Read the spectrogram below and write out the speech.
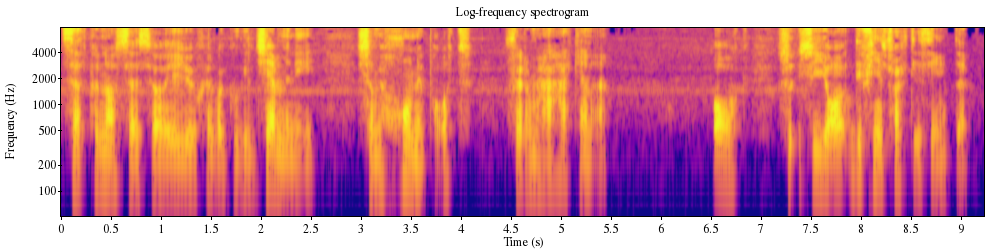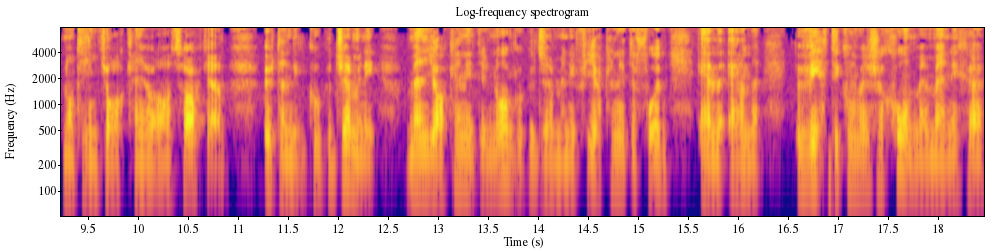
Så att på något sätt så är ju själva Google Gemini som honeypot för de här hackarna. Och så, så jag, det finns faktiskt inte någonting jag kan göra åt saken. Utan det är Google Gemini. Men jag kan inte nå Google Gemini för jag kan inte få en, en, en vettig konversation med en människa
